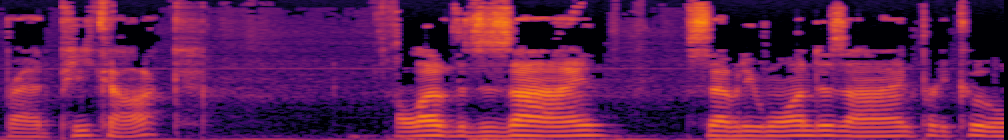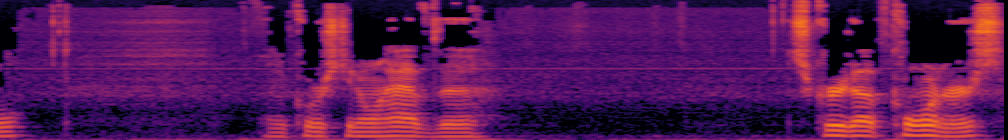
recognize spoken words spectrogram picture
Brad Peacock. I love the design. 71 design. Pretty cool. And of course, you don't have the screwed up corners.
